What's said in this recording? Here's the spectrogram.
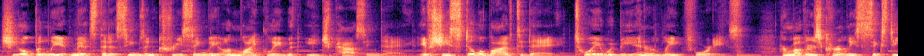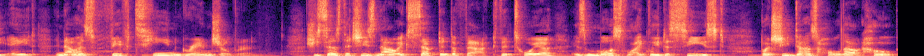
she openly admits that it seems increasingly unlikely with each passing day. If she's still alive today, Toya would be in her late 40s. Her mother is currently 68 and now has 15 grandchildren. She says that she's now accepted the fact that Toya is most likely deceased, but she does hold out hope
